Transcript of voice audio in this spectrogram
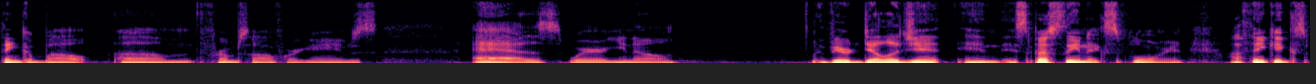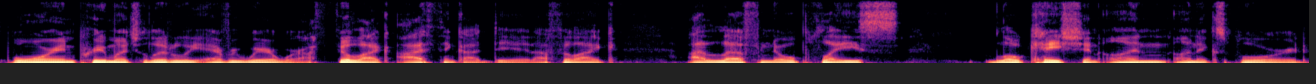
think about um, FromSoftware games as where you know if you're diligent and especially in exploring i think exploring pretty much literally everywhere where i feel like i think i did i feel like i left no place location un unexplored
